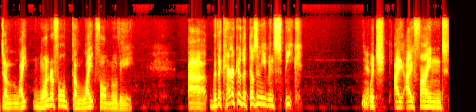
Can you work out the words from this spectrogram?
delight, wonderful, delightful movie uh, with a character that doesn't even speak, Yeah. which I I find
